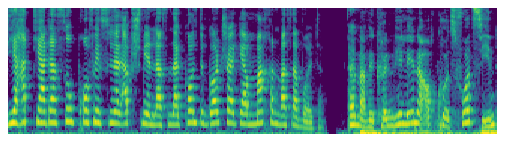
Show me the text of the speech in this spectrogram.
Die hat ja das so professionell abschmieren lassen, da konnte Gottschalk ja machen, was er wollte. Mal, wir können Helene auch kurz vorziehen,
